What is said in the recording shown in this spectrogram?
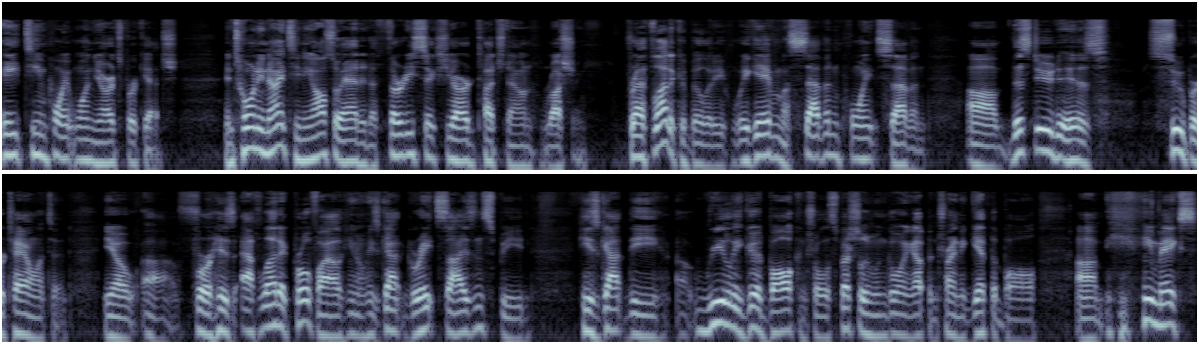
18.1 yards per catch. In 2019, he also added a 36 yard touchdown rushing. For athletic ability, we gave him a 7.7. Uh, this dude is super talented. You know, uh, for his athletic profile, you know, he's got great size and speed. He's got the uh, really good ball control, especially when going up and trying to get the ball. Um, he, he makes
